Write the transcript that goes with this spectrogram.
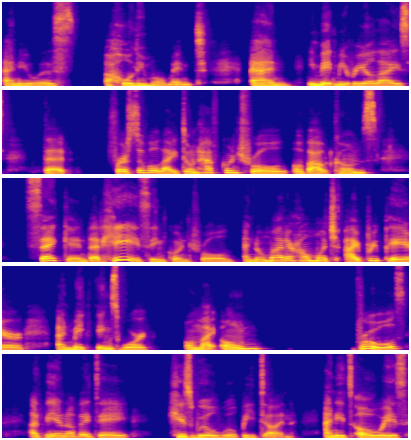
and it was a holy moment. And it made me realize that, first of all, I don't have control of outcomes. Second, that he is in control. And no matter how much I prepare and make things work on my own rules, at the end of the day, his will will be done. And it's always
